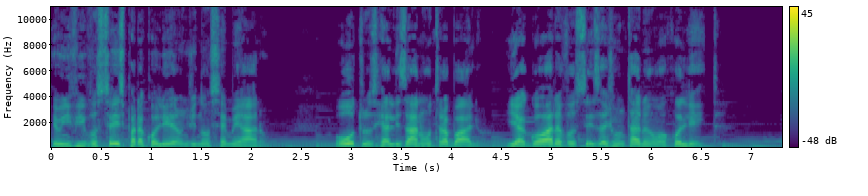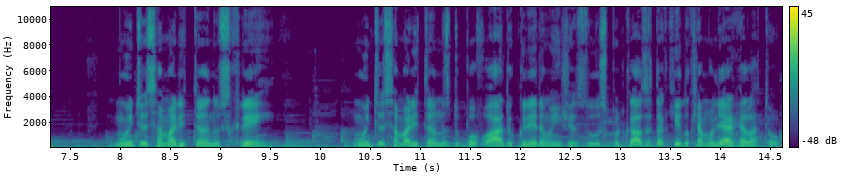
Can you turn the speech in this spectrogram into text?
Eu envio vocês para colher onde não semearam. Outros realizaram o trabalho, e agora vocês ajuntarão a colheita. Muitos samaritanos creem. Muitos samaritanos do povoado creram em Jesus por causa daquilo que a mulher relatou.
